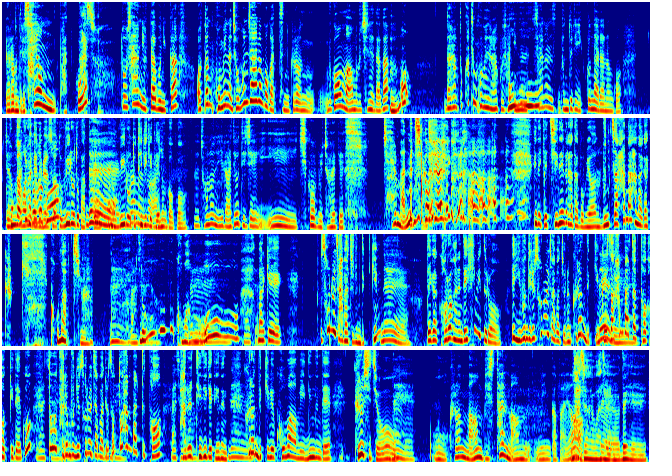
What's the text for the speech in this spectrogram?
여러분들의 사연 받고 맞아. 또 사연 읽다 보니까 어떤 고민은 저 혼자 하는 것 같은 그런 무거운 마음으로 지내다가 음? 어 나랑 똑같은 고민을 하고 사, 있는 사는 분들이 있구나라는 거 공감을 하게 되면서 또 위로도 받고 네, 어, 위로도 드리게 되는 거고. 네, 저는 이 라디오 DJ 이 직업이 저에게 제일 맞는 직업이 아닐까. 근데 이게 진행을 하다 보면 문자 하나 하나가 그렇게 고맙죠. 네, 맞아요. 너무 고마워. 네, 오, 맞아요. 막 이렇게 손을 잡아주는 느낌? 네. 내가 걸어가는데 힘이 들어. 근데 이분들이 손을 잡아주는 그런 느낌. 네, 그래서 네. 한 발짝 더 걷게 되고 맞아요. 또 다른 분이 손을 잡아줘서 네. 또한 발짝 더 맞아요. 발을 디디게 되는 네. 그런 느낌의 고마움이 있는데 그러시죠. 네. 어. 그런 마음 비슷한 마음인가 봐요. 맞아요, 맞아요. 네. 네.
